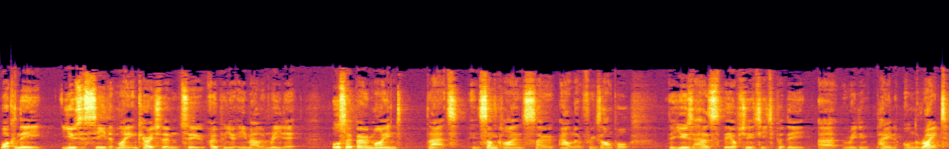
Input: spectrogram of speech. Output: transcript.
What can the user see that might encourage them to open your email and read it? Also bear in mind that in some clients, so Outlook for example, the user has the opportunity to put the uh, reading pane on the right.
